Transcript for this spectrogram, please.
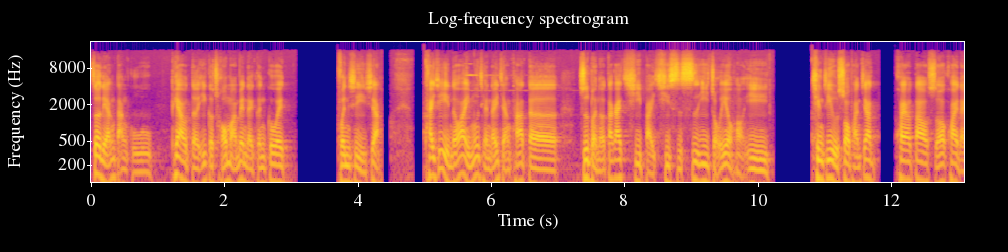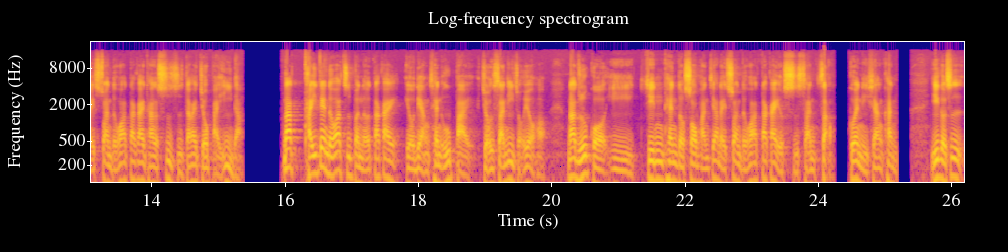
这两档股票的一个筹码面来跟各位分析一下。台积电的话，以目前来讲，它的资本额大概七百七十四亿左右哈。以星期五收盘价快要到十二块来算的话，大概它的市值大概九百亿的。那台电的话，资本额大概有两千五百九十三亿左右哈。那如果以今天的收盘价来算的话，大概有十三兆。各位你想想看，一个是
